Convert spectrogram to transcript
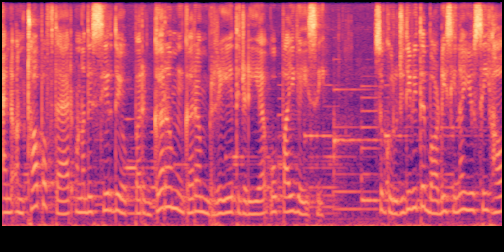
and on top of that ਉਹਨਾਂ ਦੇ ਸਿਰ ਦੇ ਉੱਪਰ ਗਰਮ ਗਰਮ ਰੇਤ ਜਿਹੜੀ ਹੈ, ਉਹ ਪਾਈ ਗਈ ਸੀ। So Guruji ਦੀ ਵੀ ਤੇ ਬਾਡੀ ਸੀ ਨਾ, you see how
